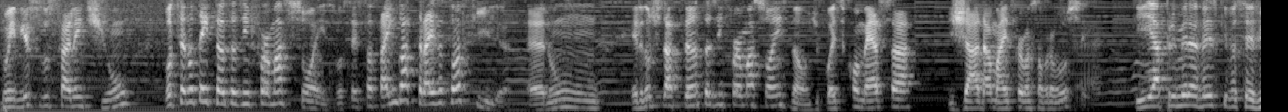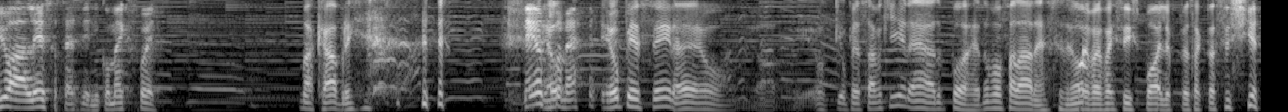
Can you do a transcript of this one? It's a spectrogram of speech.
do início do Silent 1, você não tem tantas informações. Você só tá indo atrás da tua filha. É, não, ele não te dá tantas informações, não. Depois começa já a dar mais informação pra você. E a primeira vez que você viu a Alessa, Cezine, como é que foi? Macabro, hein? Tenso, Eu- né? Eu pensei, né? Eu, eu, eu pensava que, né? Porra, eu não vou falar, né? Senão vai, vai ser spoiler pro pessoal que tá assistindo.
